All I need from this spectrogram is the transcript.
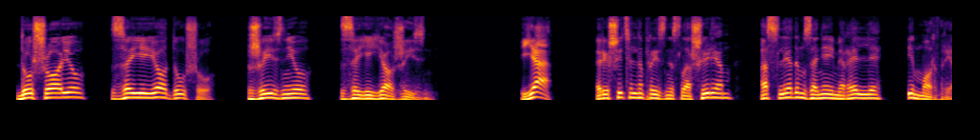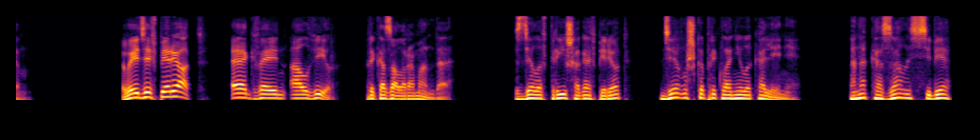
душою за ее душу, жизнью за ее жизнь?» «Я!» — решительно произнесла Шириам, а следом за ней Мирелли и Морврен. «Выйди вперед, Эгвейн Алвир!» — приказала Романда. Сделав три шага вперед, девушка преклонила колени. Она казалась себе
